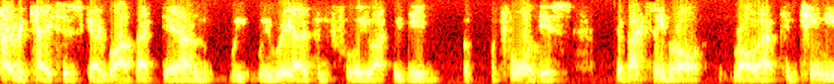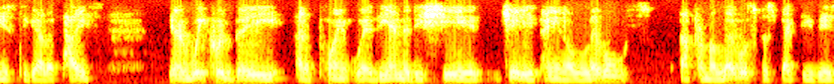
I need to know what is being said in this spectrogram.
COVID cases go right back down. We, we reopen fully like we did before this. The vaccine roll, rollout continues to gather pace you know, we could be at a point where the end of this year, GDP in a levels, uh, from a levels perspective, is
